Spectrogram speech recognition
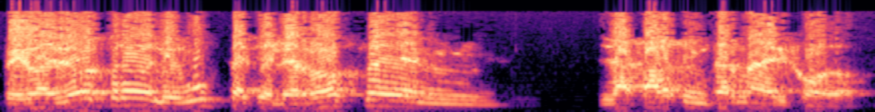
pero al otro le gusta que le rocen la parte interna del codo.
